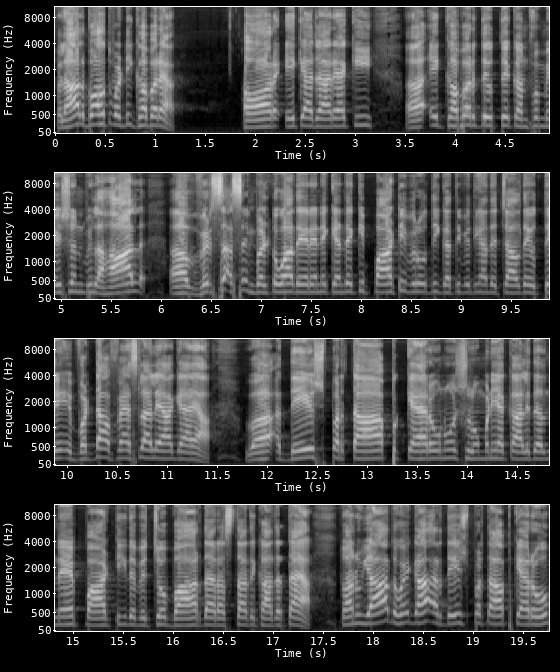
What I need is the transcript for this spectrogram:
ਫਿਲਹਾਲ ਬਹੁਤ ਵੱਡੀ ਖਬਰ ਹੈ ਔਰ ਇਹ ਕਿਹਾ ਜਾ ਰਿਹਾ ਕਿ ਅ, ਇੱਕ ਖਬਰ ਦੇ ਉੱਤੇ ਕਨਫਰਮੇਸ਼ਨ ਫਿਲਹਾਲ ਵਿਰਸਾ ਸਿੰਘ ਵਲਟੋਆ ਦੇ ਰਹੇ ਨੇ ਕਹਿੰਦੇ ਕਿ ਪਾਰਟੀ ਵਿਰੋਧੀ ਗਤੀਵਿਧੀਆਂ ਦੇ ਚੱਲਦੇ ਉੱਤੇ ਇਹ ਵੱਡਾ ਫੈਸਲਾ ਲਿਆ ਗਿਆ ਆ। ਆਦੇਸ਼ ਪ੍ਰਤਾਪ ਕੈਰੋ ਨੂੰ ਸ਼੍ਰੋਮਣੀ ਅਕਾਲੀ ਦਲ ਨੇ ਪਾਰਟੀ ਦੇ ਵਿੱਚੋਂ ਬਾਹਰ ਦਾ ਰਸਤਾ ਦਿਖਾ ਦਿੱਤਾ ਆ। ਤੁਹਾਨੂੰ ਯਾਦ ਹੋਵੇਗਾ ਆਦੇਸ਼ ਪ੍ਰਤਾਪ ਕੈਰੋ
